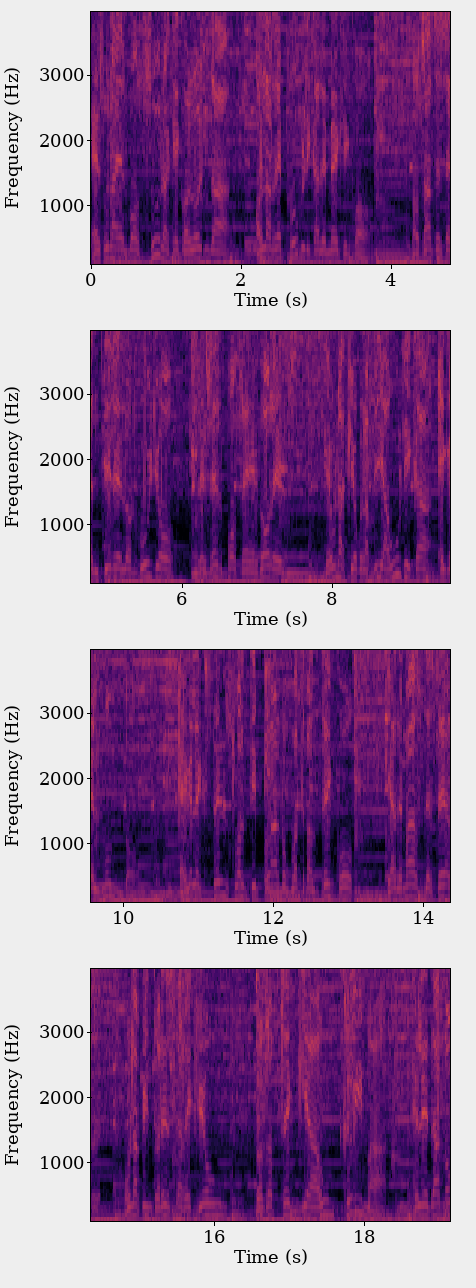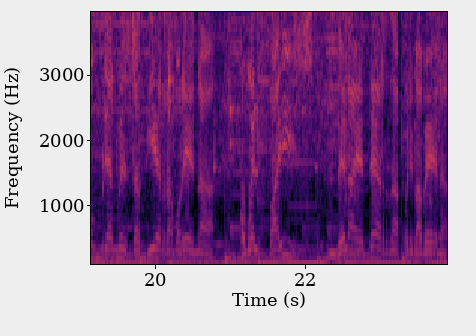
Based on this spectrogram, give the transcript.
es una hermosura que colonda con la República de México. Nos hace sentir el orgullo de ser poseedores de una geografía única en el mundo, en el extenso altiplano guatemalteco, que además de ser una pintoresca región, nos obsequia un clima que le da nombre a nuestra tierra morena como el país de la eterna primavera.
